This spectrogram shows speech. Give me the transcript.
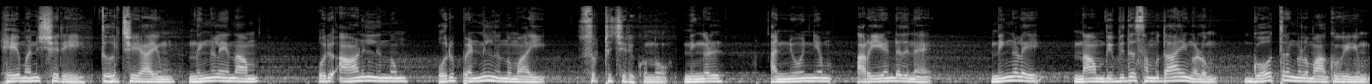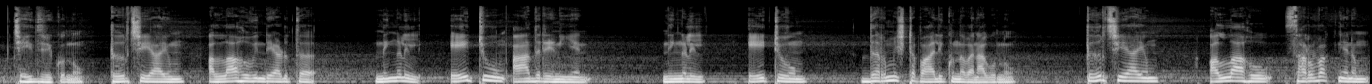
ഹേ മനുഷ്യരെ തീർച്ചയായും നിങ്ങളെ നാം ഒരു ആണിൽ നിന്നും ഒരു പെണ്ണിൽ നിന്നുമായി സൃഷ്ടിച്ചിരിക്കുന്നു. നിങ്ങൾ അന്യോന്യം അറിയേണ്ടതിന് നിങ്ങളെ നാം വിവിധ സമുദായങ്ങളും ഗോത്രങ്ങളുമാക്കുകയും ചെയ്തിരിക്കുന്നു. തീർച്ചയായും അള്ളാഹുവിന്റെ അടുത്ത് നിങ്ങളിൽ ഏറ്റവും ആദരണീയൻ നിങ്ങളിൽ ഏറ്റവും ധർമ്മിഷ്ഠ പാലിക്കുന്നവനാകുന്നു. തീർച്ചയായും അള്ളാഹു സർവജ്ഞനും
